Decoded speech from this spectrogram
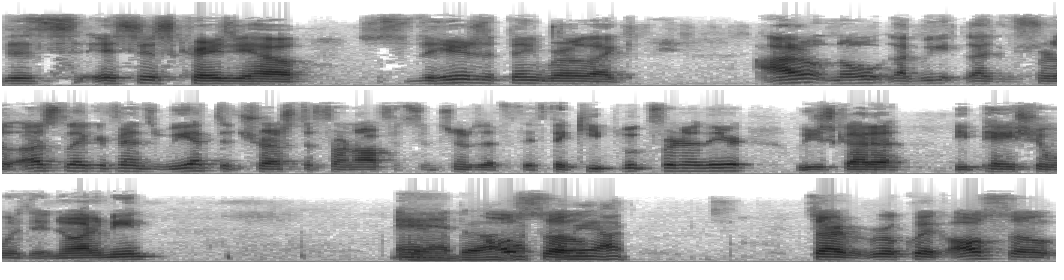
it's it's just crazy how. So here's the thing, bro. Like, I don't know. Like we like for us Laker fans, we have to trust the front office in terms of if they keep Luke for another year, we just gotta be patient with it. You know what I mean? And yeah, also, I, mean, I, sorry, but real quick. Also,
